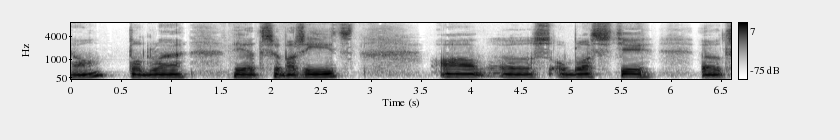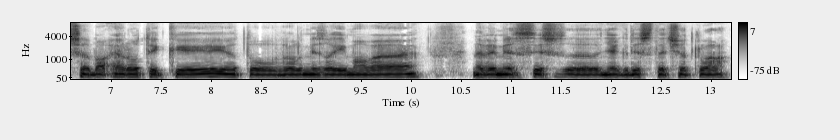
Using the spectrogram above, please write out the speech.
Jo? Tohle je třeba říct. A z oblasti Eh, třeba erotiky, je to velmi zajímavé. Nevím, jestli eh, někdy jste četla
